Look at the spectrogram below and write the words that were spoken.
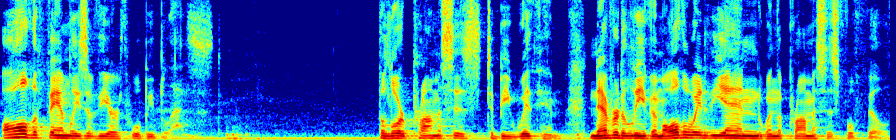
all the families of the earth will be blessed. The Lord promises to be with him, never to leave him, all the way to the end when the promise is fulfilled.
